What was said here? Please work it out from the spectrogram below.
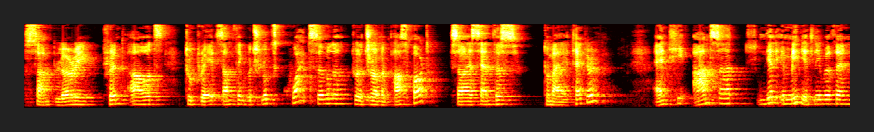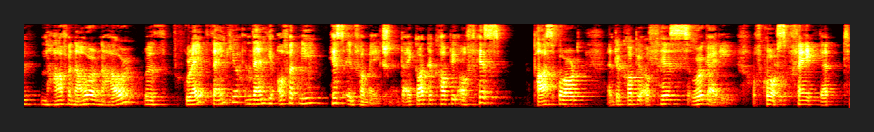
some blurry printouts to create something which looks quite similar to a German passport. So I sent this to my attacker and he answered nearly immediately within half an hour, an hour with great thank you. And then he offered me his information and I got a copy of his passport and a copy of his work ID. Of course, fake. That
